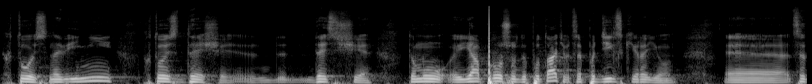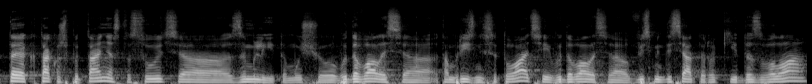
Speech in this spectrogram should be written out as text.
хтось на війні, хтось де ще, десь ще. Тому я прошу депутатів, це Подільський район. Е, Це також питання стосується землі, тому що видавалися там різні ситуації, видавалися в 80-ті роки дозвола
